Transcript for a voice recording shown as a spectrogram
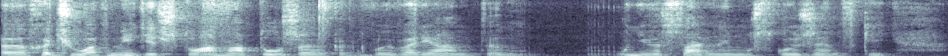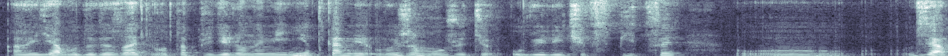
Э, хочу отметить, что она тоже как бы вариант э, универсальный мужской, женский. Э, я буду вязать вот определенными нитками. Вы же можете, увеличив спицы, взяв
